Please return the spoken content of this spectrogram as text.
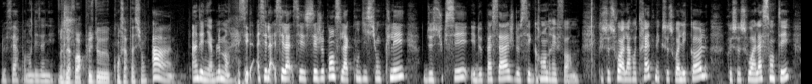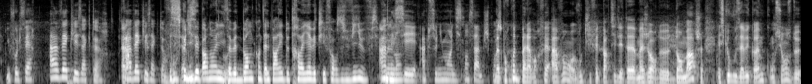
le faire pendant des années. Il va falloir plus de concertation? Ah, indéniablement. C'est, je pense, la condition clé de succès et de passage de ces grandes réformes. Que ce soit la retraite, mais que ce soit l'école, que ce soit la santé, il faut le faire avec les acteurs avec les acteurs. C'est ce que disait pardon Elisabeth Borne quand elle parlait de travailler avec les forces vives. Ah mais c'est absolument indispensable. Je pense bah, pourquoi ne pas l'avoir fait avant Vous qui faites partie de l'état-major d'En Marche, est-ce que vous avez quand même conscience de,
